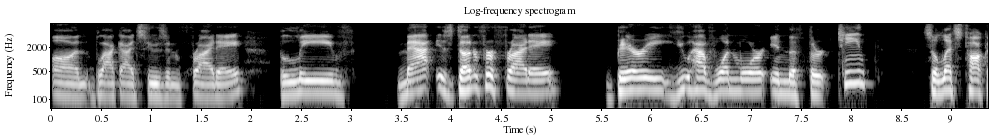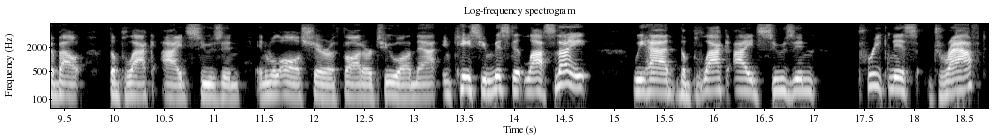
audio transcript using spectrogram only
on Black Eyed Susan Friday. Believe Matt is done for Friday. Barry, you have one more in the 13th. So let's talk about the Black Eyed Susan, and we'll all share a thought or two on that. In case you missed it last night, we had the Black Eyed Susan Preakness draft.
